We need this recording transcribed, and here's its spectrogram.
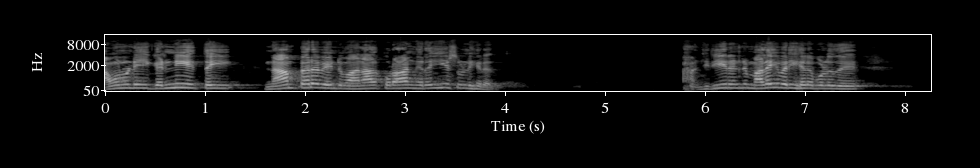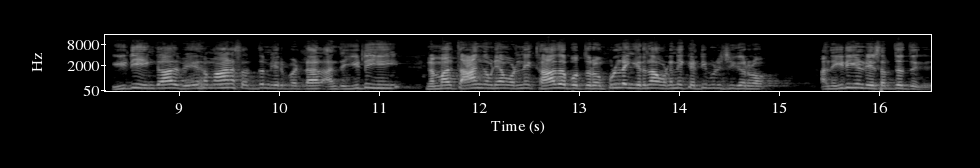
அவனுடைய கண்ணியத்தை நாம் பெற வேண்டுமானால் குரான் நிறைய சொல்லுகிறது. திடீரென்று மழை வருகிற பொழுது இடி எங்காவது வேகமான சப்தம் ஏற்பட்டால் அந்த இடியை நம்மால் தாங்க முடியாமல் உடனே காதை பொத்துறோம் பிள்ளைங்க இருந்தால் உடனே கட்டி பிடிச்சிக்கிறோம் அந்த இடியினுடைய சப்தத்துக்கு.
